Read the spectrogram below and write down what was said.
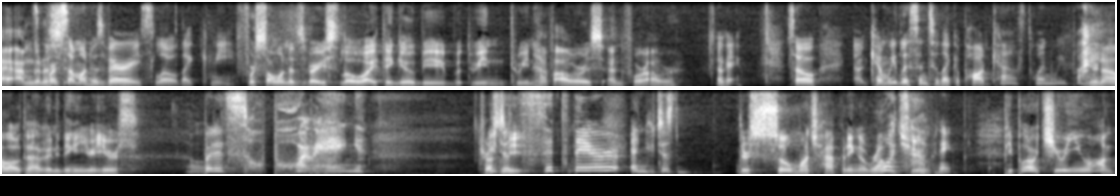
I, I'm gonna. For s- someone who's very slow, like me. for someone that's very slow, I think it would be between three and a half hours and four hour. Okay. So uh, can we listen to like a podcast when we bike? You're not allowed to have anything in your ears. But it's so boring. Trust you me, just sit there and you just there's so much happening around what's you. happening? People are cheering you on.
